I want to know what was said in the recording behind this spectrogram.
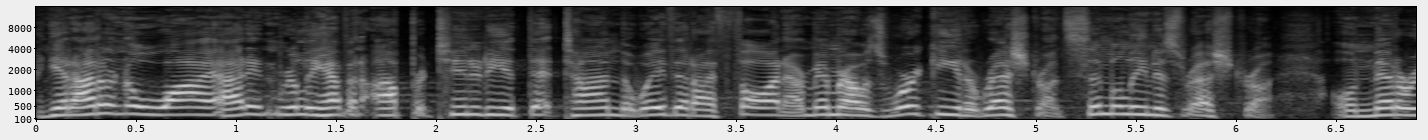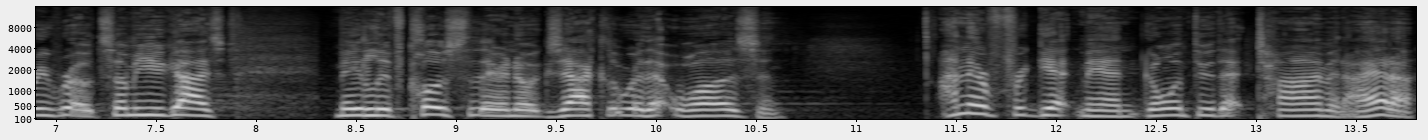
and yet, I don't know why I didn't really have an opportunity at that time the way that I thought. I remember I was working at a restaurant, Semolina's restaurant on Metairie Road. Some of you guys may live close to there, know exactly where that was. And I never forget, man, going through that time. And I had a,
